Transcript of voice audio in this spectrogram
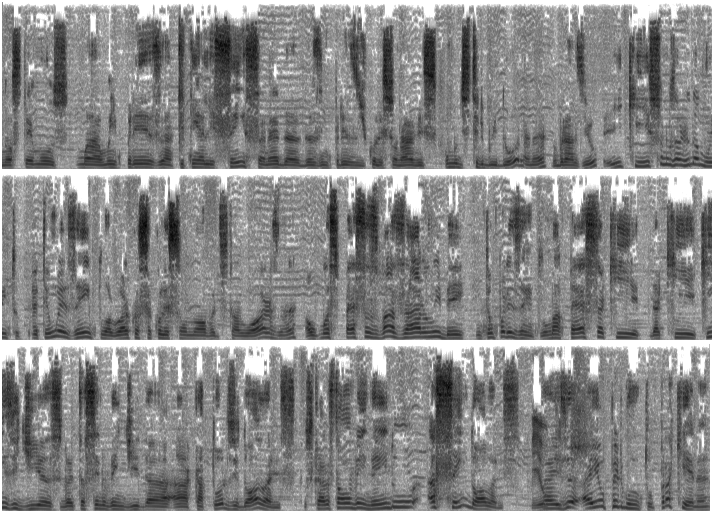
Nós temos uma, uma empresa que tem a licença, né, da- das empresas de colecionáveis como distribuidora, né, no Brasil, e que isso nos ajuda muito. Eu tenho um exemplo agora com essa coleção nova de Star Wars, né? Algumas peças vazaram no eBay. Então, por exemplo, uma peça que daqui 15 dias vai estar sendo vendida a 14 dólares, os caras estavam vendendo a 100 dólares. Meu mas Deus. aí eu pergunto, pra quê, né?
